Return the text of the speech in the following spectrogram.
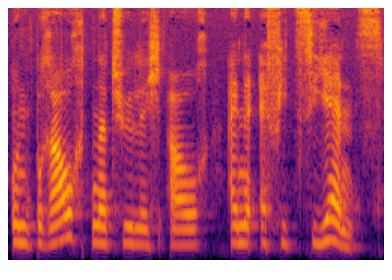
und braucht natürlich auch eine Effizienz.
